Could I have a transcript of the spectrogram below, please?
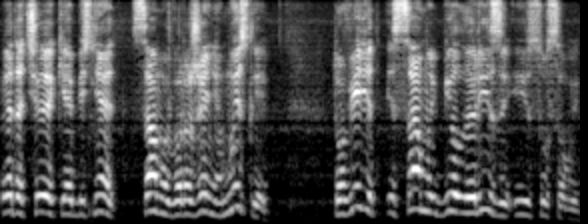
этот человек и объясняет самое выражение мысли, то видит и самые белые ризы Иисусовой,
